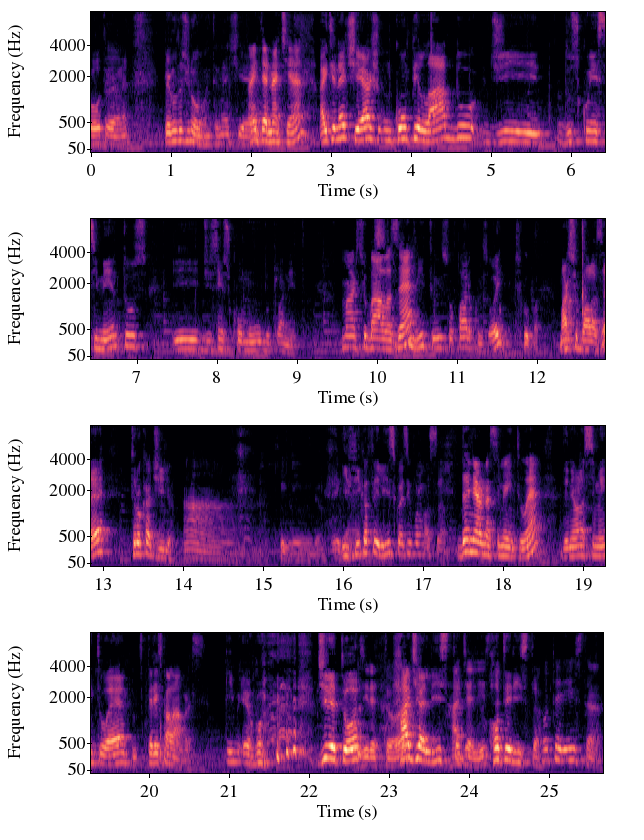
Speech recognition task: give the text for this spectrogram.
outra né? Pergunta de novo, a internet é. A internet é? A internet é um compilado de, dos conhecimentos e de senso comum do planeta. Márcio Balas é? bonito isso, eu paro com isso. Oi? Desculpa. Márcio Balas é trocadilho. Ah, que lindo. E Obrigado. fica feliz com essa informação. Daniel Nascimento é? Daniel Nascimento é Três palavras. e- diretor, Diretor, radialista, radialista. roteirista. Roteirista.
